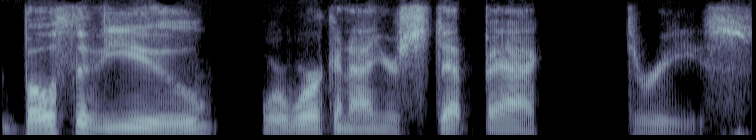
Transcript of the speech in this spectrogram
both of you were working on your step back threes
